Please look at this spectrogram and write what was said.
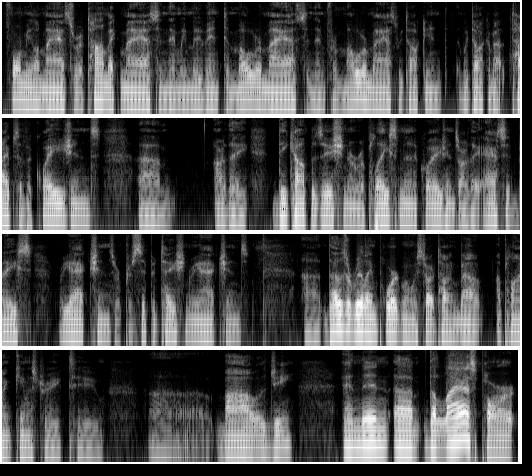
formula mass or atomic mass, and then we move into molar mass, and then from molar mass we talk in we talk about types of equations. Um, are they decomposition or replacement equations? Are they acid-base reactions or precipitation reactions? Uh, those are really important when we start talking about applying chemistry to uh, biology. And then um, the last part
